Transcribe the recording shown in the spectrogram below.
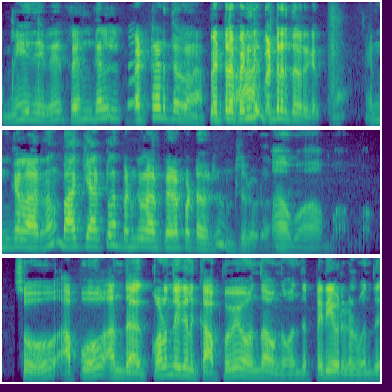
மீதி பேர் பெண்கள் பெற்றெடுத்தவர்கள் பெற்ற பெண்கள் பெற்றெடுத்தவர்கள். பெண்களாக இருந்தாலும் பாக்கி ஆட்கள்லாம் பெண்களால் பெறப்பட்டவர்கள்னு சொல்லிவிடுவாங்க ஆமாம் ஆமாம் ஆமாம் ஸோ அப்போது அந்த குழந்தைகளுக்கு அப்போவே வந்து அவங்க வந்து பெரியவர்கள் வந்து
